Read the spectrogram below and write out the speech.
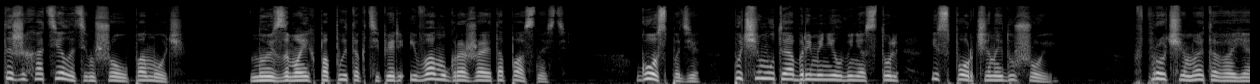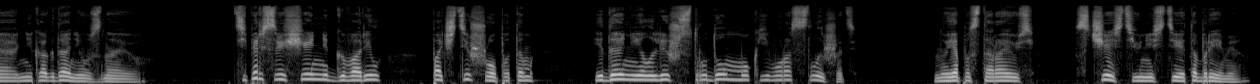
Ты же хотел этим шоу помочь. Но из-за моих попыток теперь и вам угрожает опасность. Господи, почему ты обременил меня столь испорченной душой? Впрочем, этого я никогда не узнаю». Теперь священник говорил почти шепотом, и Дэниел лишь с трудом мог его расслышать но я постараюсь с честью нести это бремя.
